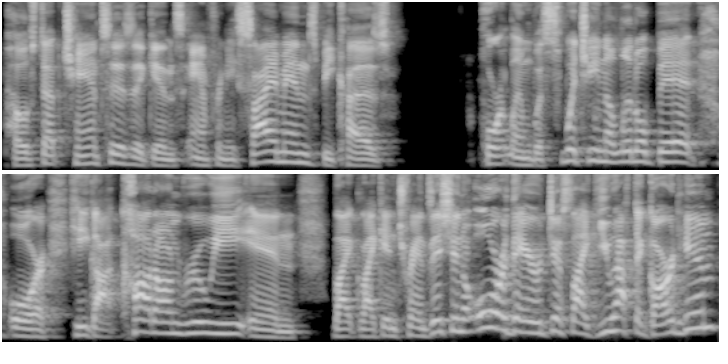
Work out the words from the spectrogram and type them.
post up chances against Anthony Simons because Portland was switching a little bit, or he got caught on Rui in like like in transition, or they're just like you have to guard him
